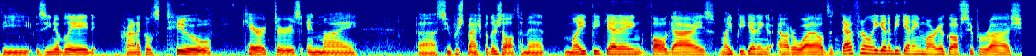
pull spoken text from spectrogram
the Xenoblade Chronicles 2 characters in my uh, Super Smash Bros. Ultimate. Might be getting Fall Guys, might be getting Outer Wilds, definitely going to be getting Mario Golf Super Rush.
